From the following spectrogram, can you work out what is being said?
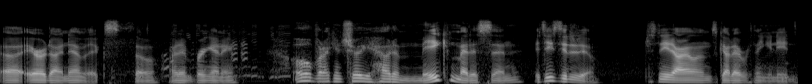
uh, aerodynamics, so I didn't bring any. Oh, but I can show you how to make medicine. It's easy to do. Just need islands, got everything you need.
